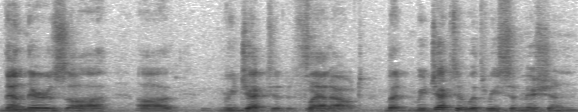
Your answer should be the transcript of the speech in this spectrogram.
then there's uh, uh, rejected flat Yeah. out. But rejected with resubmission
